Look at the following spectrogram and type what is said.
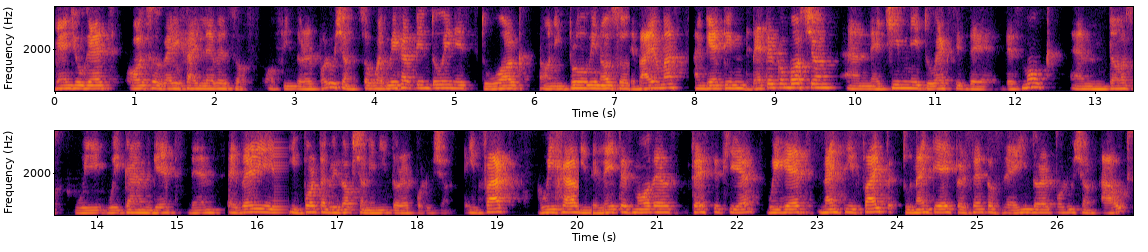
then you get also very high levels of, of indoor air pollution. So what we have been doing is to work on improving also the biomass and getting better combustion and a chimney to exit the, the smoke. And thus we, we can get then a very important reduction in indoor air pollution. In fact, we have in the latest models tested here, we get 95 to 98% of the indoor air pollution out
